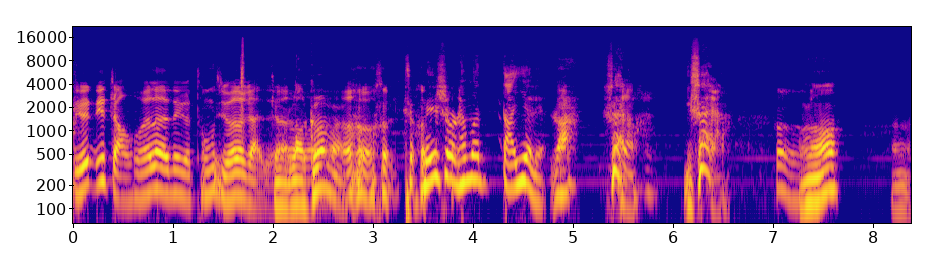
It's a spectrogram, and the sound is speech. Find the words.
你你找回了那个同学的感觉，老哥们儿，没事他妈大夜里，老睡了吗？你睡了吗？我说，嗯，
